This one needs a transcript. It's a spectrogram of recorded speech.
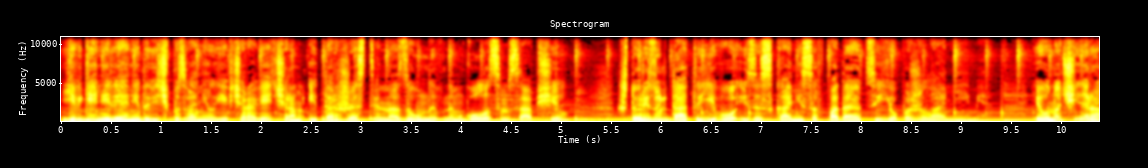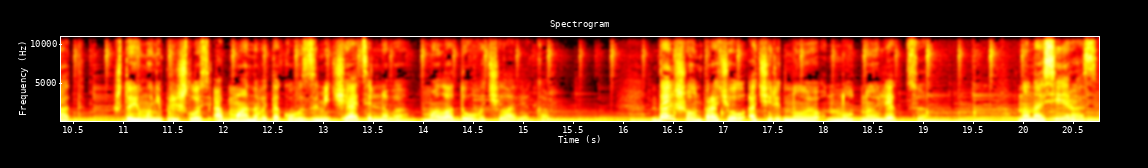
Евгений Леонидович позвонил ей вчера вечером и торжественно заунывным голосом сообщил, что результаты его изысканий совпадают с ее пожеланиями. И он очень рад, что ему не пришлось обманывать такого замечательного молодого человека. Дальше он прочел очередную нудную лекцию – но на сей раз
